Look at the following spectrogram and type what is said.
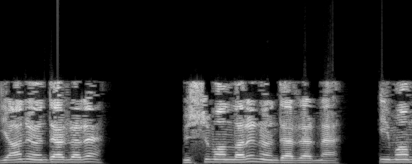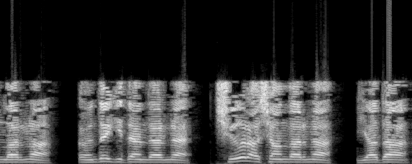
yani önderlere, Müslümanların önderlerine, imamlarına, önde gidenlerine, çığır açanlarına ya da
